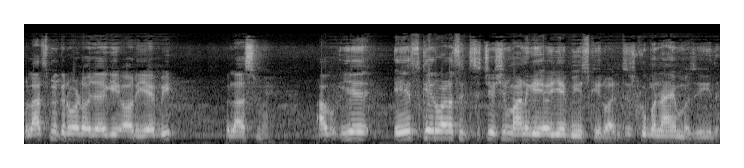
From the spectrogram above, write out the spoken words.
प्लस में कन्वर्ट हो जाएगी और ये भी प्लस में। अब ये ए स्केयर वाला सिचुएशन मान गई और ये बी स्केयर वाली तो इसको बनाए मज़ीद।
